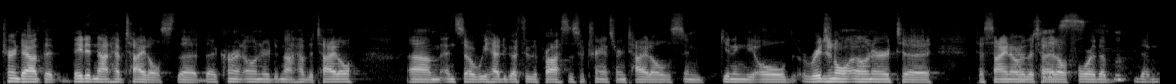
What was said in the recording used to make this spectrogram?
turned out that they did not have titles. The the current owner did not have the title. Um, and so we had to go through the process of transferring titles and getting the old original owner to to sign over oh, the geez. title for the the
